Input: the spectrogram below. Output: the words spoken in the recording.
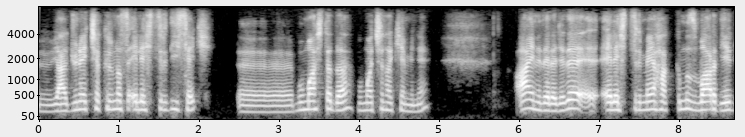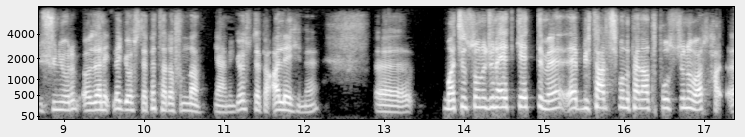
e, ya Cüneyt Çakır'ı nasıl eleştirdiysek e, bu maçta da bu maçın hakemini aynı derecede eleştirmeye hakkımız var diye düşünüyorum. Özellikle Göztepe tarafından. Yani Göztepe aleyhine e, maçın sonucunu etki etti mi? E, bir tartışmalı penaltı pozisyonu var. E,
